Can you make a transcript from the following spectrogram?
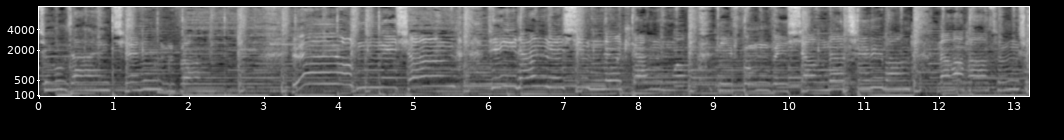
就在前方。越用一生替代年轻的渴望，逆风飞翔的翅膀，哪怕曾受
